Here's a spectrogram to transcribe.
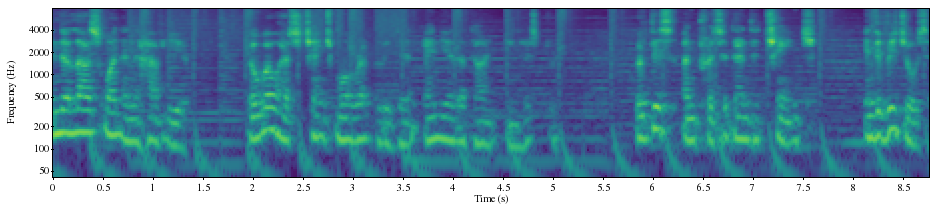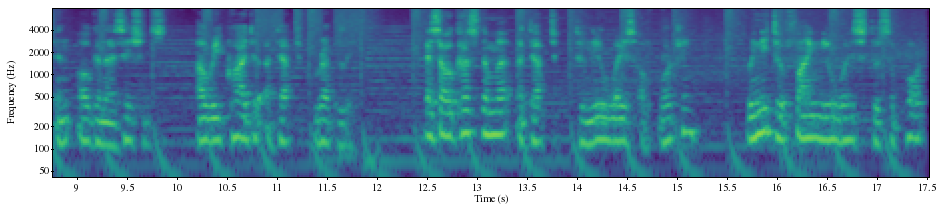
In the last one and a half year, the world has changed more rapidly than any other time in history. With this unprecedented change, individuals and organizations are required to adapt rapidly. As our customers adapt to new ways of working, we need to find new ways to support,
